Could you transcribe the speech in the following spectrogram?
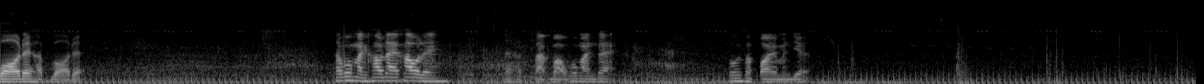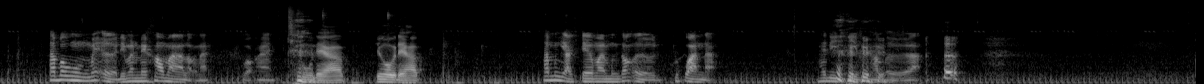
วอลด้วยครับวอลด้วยถ้าพวกมันเข้าได้เข้าเลยนะครับฝากบอกพวกมันด้วย พวกสปอยมันเยอะ ถ้าพวกมึงไม่เออนี่มันไม่เข้ามาหรอกนะ บอกให้โอเดครับพี่โอเดครับ ถ้ามึงอยากเจอมันมึงต้องเออทุกวันอะ ให้ดีทีมทำเอออะโค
